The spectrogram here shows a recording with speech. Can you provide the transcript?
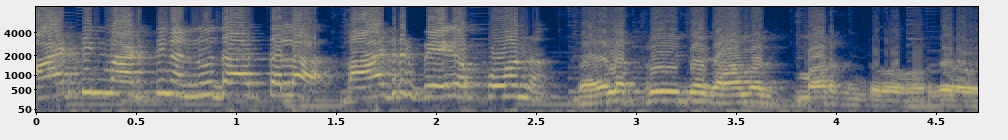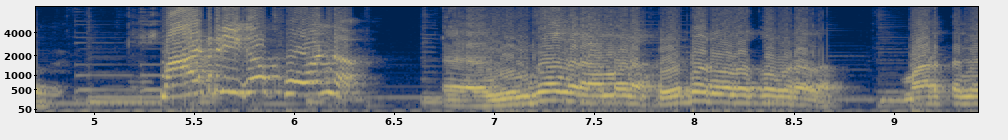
ಮಾಡ್ತೀನಿ ಮಾಡ್ತೀನಿ ಅನ್ನೋದಾತಲ್ಲ ಮಾಡ್ರಿ ಬೇಗ ಫೋನ್ ನಾ ಎಲ್ಲ ಫ್ರೀ ಇದ್ದಾಗ ಆಮೇಲೆ ಮಾಡ್ತೀನಿ ತಗೋ ಹೊರಗಡೆ ಹೋಗಿ. ಮಾಡ್ರಿ ಈಗ ಫೋನ್ ನಿಮ್ದು ಅಂದ್ರೆ ರಾಮಣ್ಣ ಪೇಪರ್ ಓದಕ್ಕೂ ಬರಲ್ಲ. ಮಾಡ್ತಾನೆ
